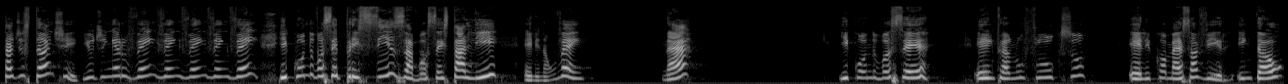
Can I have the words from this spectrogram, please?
Está distante e o dinheiro vem, vem, vem, vem, vem. E quando você precisa, você está ali, ele não vem, né? E quando você entra no fluxo, ele começa a vir. Então,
